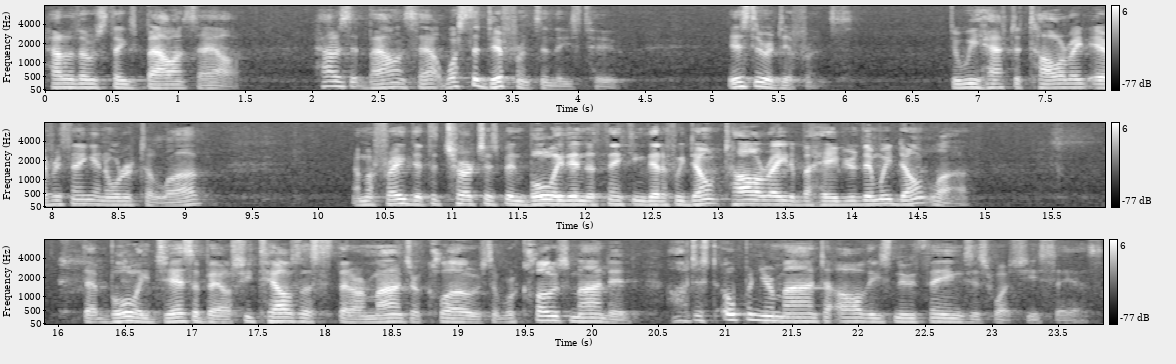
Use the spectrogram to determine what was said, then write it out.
how do those things balance out? How does it balance out? What's the difference in these two? Is there a difference? Do we have to tolerate everything in order to love? I'm afraid that the church has been bullied into thinking that if we don't tolerate a behavior, then we don't love. That bully, Jezebel, she tells us that our minds are closed, that we're closed minded. Oh, just open your mind to all these new things, is what she says.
